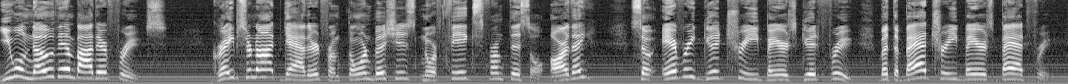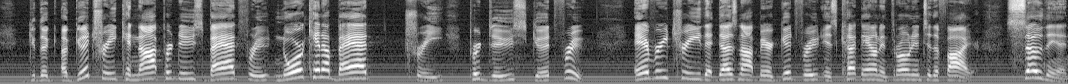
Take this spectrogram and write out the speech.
You will know them by their fruits. Grapes are not gathered from thorn bushes, nor figs from thistle, are they? So every good tree bears good fruit, but the bad tree bears bad fruit. The, a good tree cannot produce bad fruit, nor can a bad tree produce good fruit. Every tree that does not bear good fruit is cut down and thrown into the fire. So then,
